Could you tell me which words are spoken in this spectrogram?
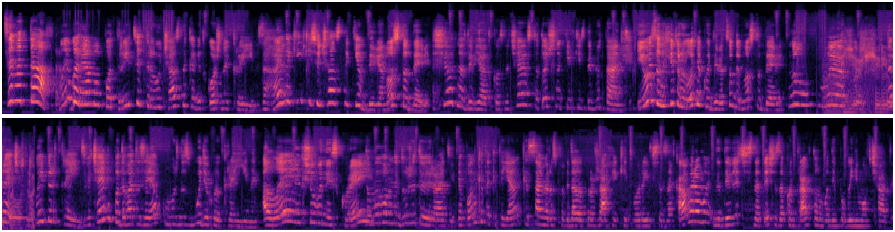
це метафора. Ми беремо по 33 учасника від кожної країни. Загальна кількість учасників 99. А ще одна дев'ятка означає остаточну кількість дебютантів. І ось за нехитрою логікою 999. Ну. Я До речі, просто. вибір трейн. Звичайно, подавати заявку можна з будь-якої країни. Але якщо ви не з Кореї, то ми вам не дуже то й раді. Японки та китаянки самі розповідали про жах, який творився за камерами, не дивлячись на те, що за контрактом вони повинні мовчати.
